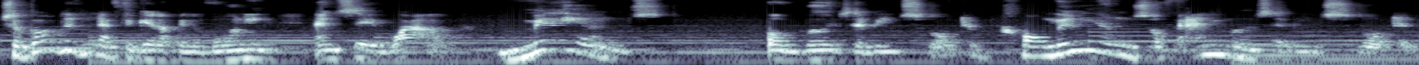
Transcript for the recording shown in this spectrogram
So God didn't have to get up in the morning and say, wow, millions of birds have been slaughtered, or millions of animals have been slaughtered.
